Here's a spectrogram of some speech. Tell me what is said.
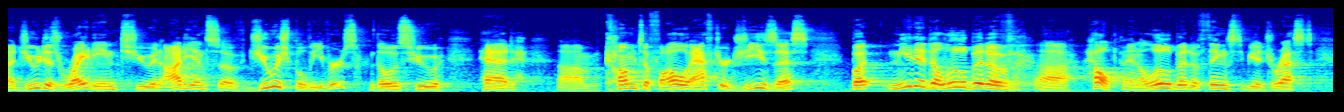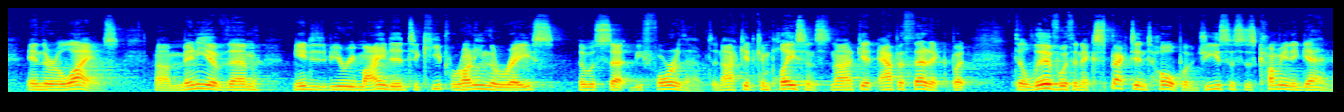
Now, Jude is writing to an audience of Jewish believers, those who had um, come to follow after Jesus, but needed a little bit of uh, help and a little bit of things to be addressed in their lives. Uh, many of them needed to be reminded to keep running the race that was set before them, to not get complacent, to not get apathetic, but to live with an expectant hope of Jesus' coming again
